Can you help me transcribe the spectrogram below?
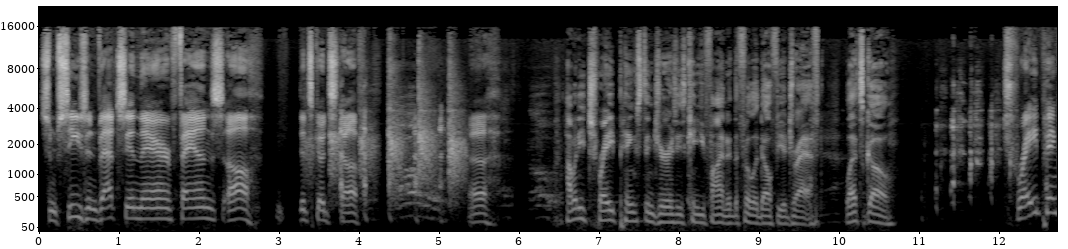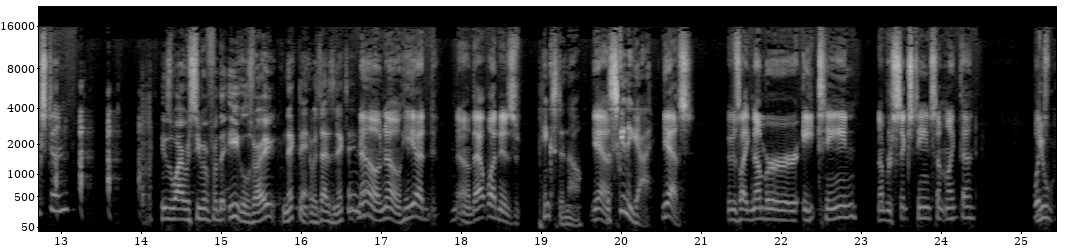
some seasoned vets in there, fans. Oh, it's good stuff. Uh, How many Trey Pinkston jerseys can you find at the Philadelphia draft? Let's go. Trey Pinkston? He was a wide receiver for the Eagles, right? Nickname was that his nickname? No, no, he had no. That wasn't his Pinkston, though. Yeah, the skinny guy. Yes, it was like number eighteen, number sixteen, something like that. What's,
